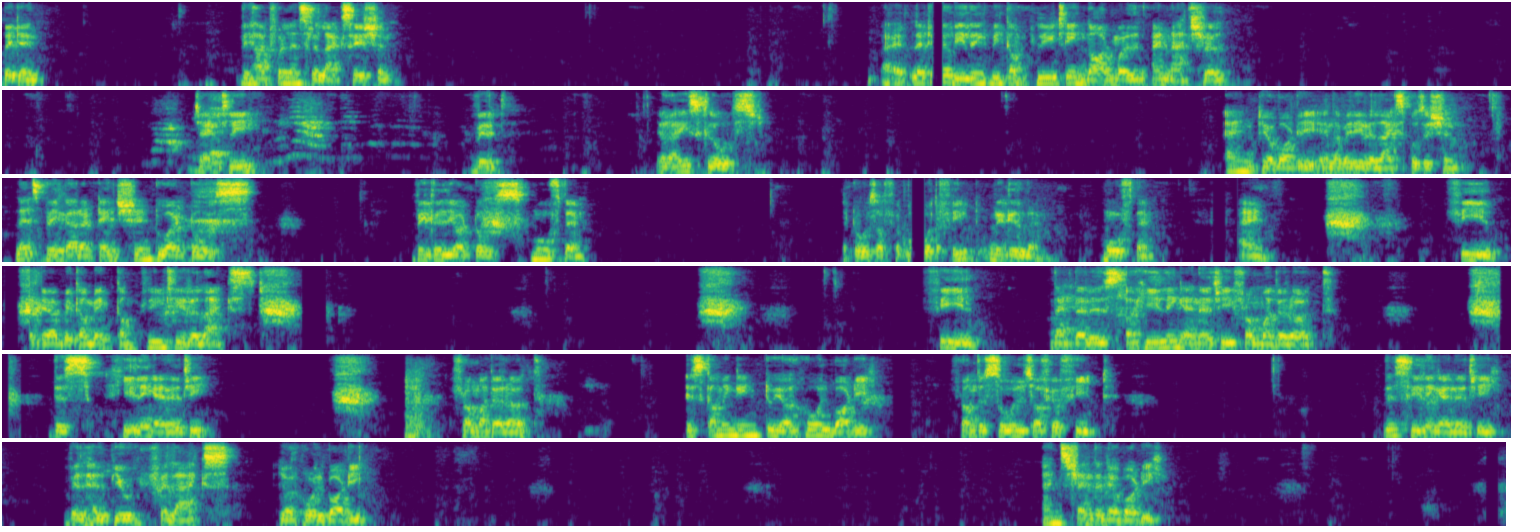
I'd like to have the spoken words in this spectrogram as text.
begin the heartfulness relaxation. Uh, let your breathing be completely normal and natural. gently with your eyes closed and your body in a very relaxed position. Let's bring our attention to our toes. Wiggle your toes, move them. The toes of your both feet, wiggle them, move them, and feel that they are becoming completely relaxed. Feel that there is a healing energy from Mother Earth. This healing energy from Mother Earth is coming into your whole body from the soles of your feet this healing energy will help you relax your whole body. And strengthen your body.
